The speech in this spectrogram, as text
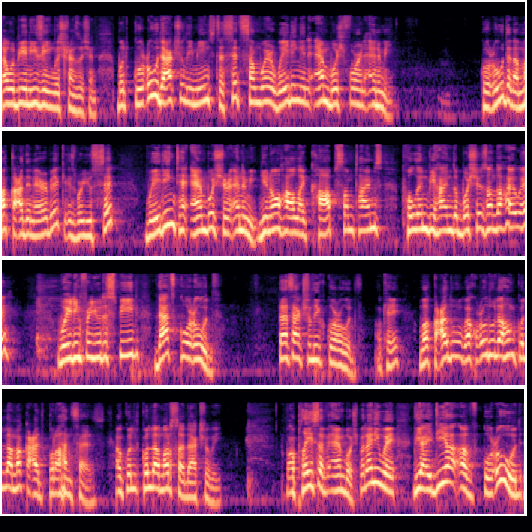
That would be an easy English translation. But qu'ud actually means to sit somewhere waiting in ambush for an enemy. Qu'ud and a maq'ad in Arabic is where you sit waiting to ambush your enemy. You know how like cops sometimes pull in behind the bushes on the highway? Waiting for you to speed? That's qu'ud. That's actually qu'ud, okay? وَقْعُدُوا لَهُمْ كُلَّ مَقْعَدْ Quran says. كُلَّ مَرْصَد actually a place of ambush. But anyway, the idea of qu'ud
